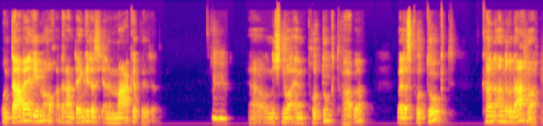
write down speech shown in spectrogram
Und dabei eben auch daran denke, dass ich eine Marke bilde. Mhm. Ja, und nicht nur ein Produkt habe, weil das Produkt können andere nachmachen.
